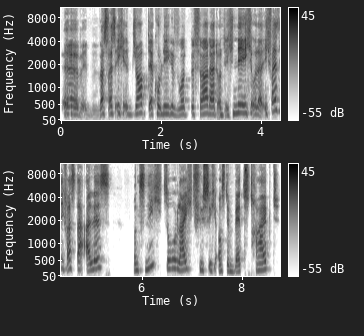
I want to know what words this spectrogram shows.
äh, was weiß ich, im Job, der Kollege wird befördert und ich nicht. Oder ich weiß nicht, was da alles uns nicht so leichtfüßig aus dem Bett treibt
